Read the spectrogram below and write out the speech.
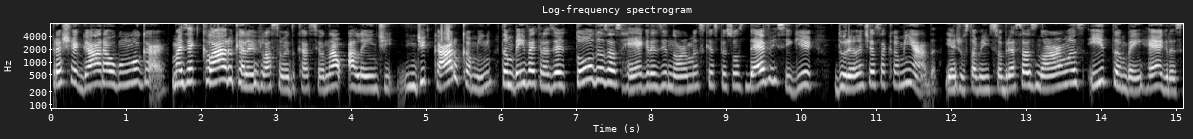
para chegar a algum lugar. Mas é claro que a legislação educacional, além de indicar o caminho, também vai trazer todas as regras e normas que as pessoas devem seguir durante essa caminhada. E é justamente sobre essas normas e também regras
